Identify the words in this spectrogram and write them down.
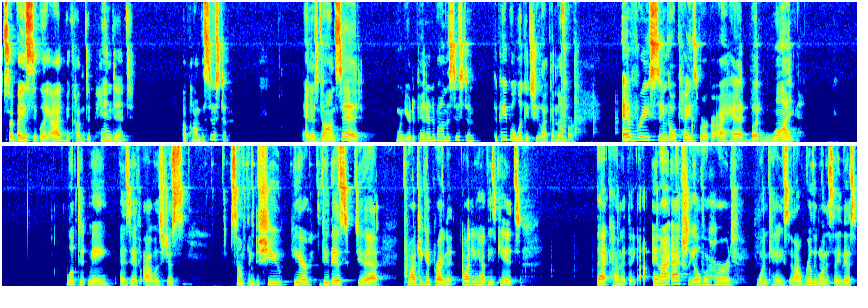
So basically, I'd become dependent upon the system. And as Dawn said, when you're dependent upon the system, the people look at you like a number. Every single caseworker I had, but one, looked at me as if I was just something to shoe. Here, do this, do that. Why'd you get pregnant? Why do you have these kids? That kind of thing. And I actually overheard one case, and I really want to say this,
